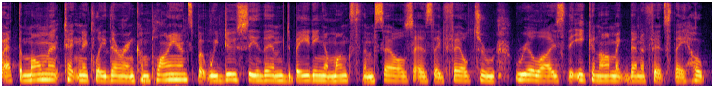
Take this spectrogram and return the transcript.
At the moment, technically, they're in compliance, but we do see them debating amongst themselves as they fail to realize the economic benefits they hope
